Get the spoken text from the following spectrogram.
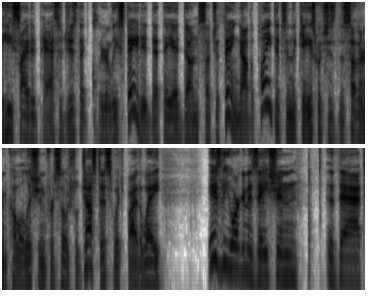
he cited passages that clearly stated that they had done such a thing. Now, the plaintiffs in the case, which is the Southern Coalition for Social Justice, which, by the way, is the organization that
